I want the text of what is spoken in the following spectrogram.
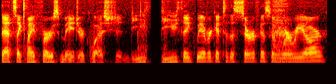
That's like my first major question. Do you do you think we ever get to the surface of where we are?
